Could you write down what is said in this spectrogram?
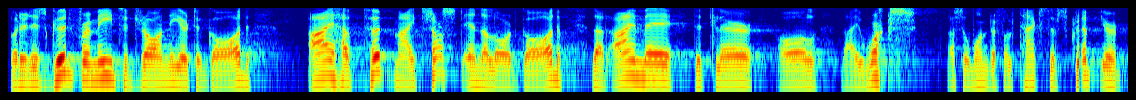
But it is good for me to draw near to God. I have put my trust in the Lord God, that I may declare all thy works. That's a wonderful text of Scripture,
